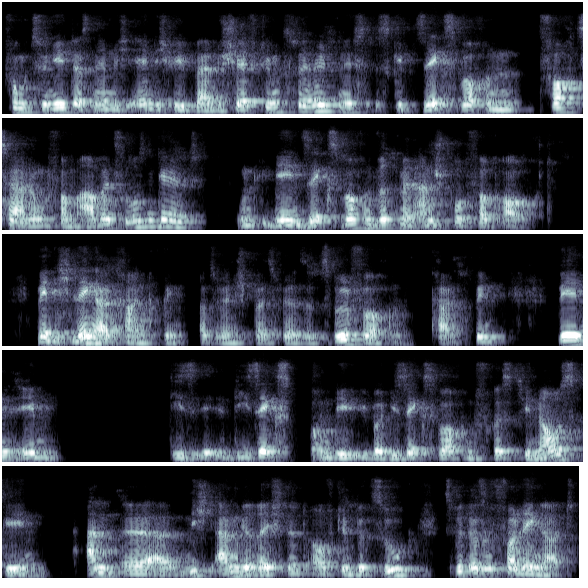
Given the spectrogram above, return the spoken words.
funktioniert das nämlich ähnlich wie beim Beschäftigungsverhältnis. Es gibt sechs Wochen Fortzahlung vom Arbeitslosengeld und in den sechs Wochen wird mein Anspruch verbraucht. Wenn ich länger krank bin, also wenn ich beispielsweise zwölf Wochen krank bin, werden eben die, die sechs Wochen, die über die sechs Wochen Frist hinausgehen, an, äh, nicht angerechnet auf den Bezug. Es wird also verlängert.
